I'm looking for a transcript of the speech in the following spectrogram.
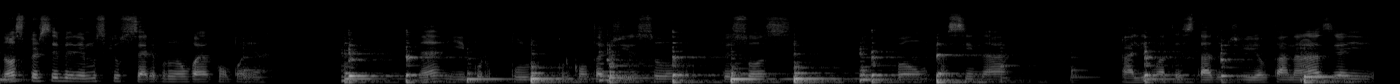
nós perceberemos que o cérebro não vai acompanhar. Né? E por, por, por conta disso, pessoas vão assinar ali um atestado de eutanásia e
